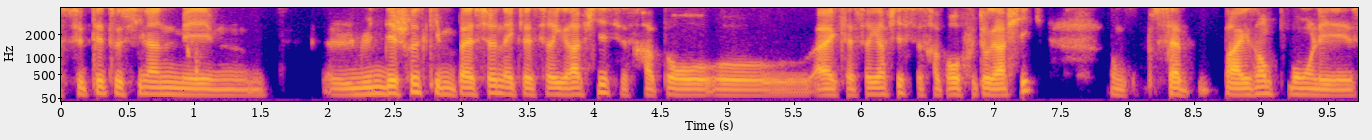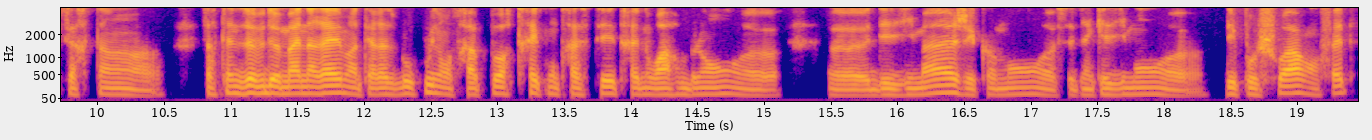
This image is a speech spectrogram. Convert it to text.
c'est peut-être aussi l'un de mes l'une des choses qui me passionne avec la sérigraphie, c'est ce rapport au, avec la sérigraphie, c'est ce rapport au photographique. Donc, ça, par exemple, bon, les certains certaines œuvres de Man Ray m'intéressent beaucoup dans ce rapport très contrasté, très noir-blanc euh, euh, des images et comment euh, ça devient quasiment des pochoirs en fait.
